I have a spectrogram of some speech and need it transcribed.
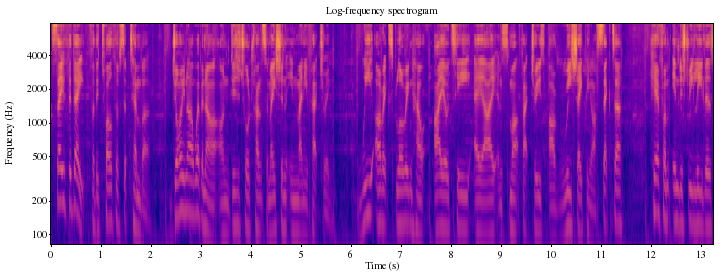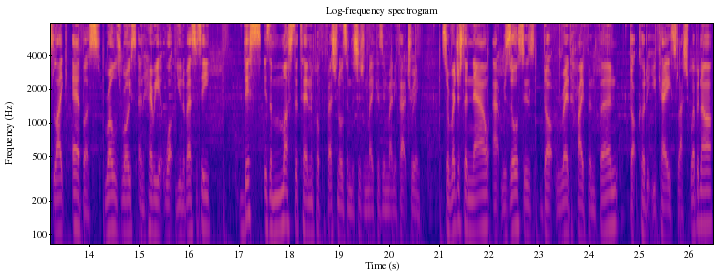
Save the date for the 12th of September. Join our webinar on digital transformation in manufacturing. We are exploring how IoT, AI, and smart factories are reshaping our sector. Hear from industry leaders like Airbus, Rolls Royce, and Heriot Watt University. This is a must attend for professionals and decision makers in manufacturing. So register now at resources.red-fern.co.uk slash webinar.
